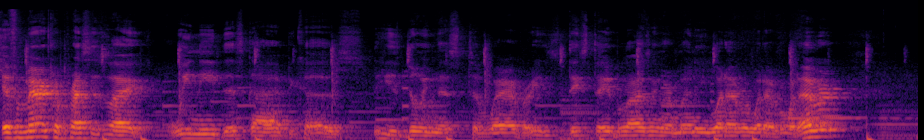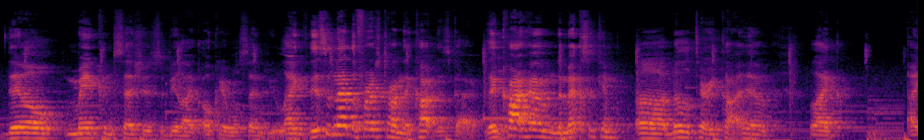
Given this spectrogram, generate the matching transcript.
if America presses like, we need this guy because he's doing this to wherever he's destabilizing our money, whatever, whatever, whatever. They'll make concessions to be like, okay, we'll send you. Like this is not the first time they caught this guy. They caught him. The Mexican uh, military caught him like a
